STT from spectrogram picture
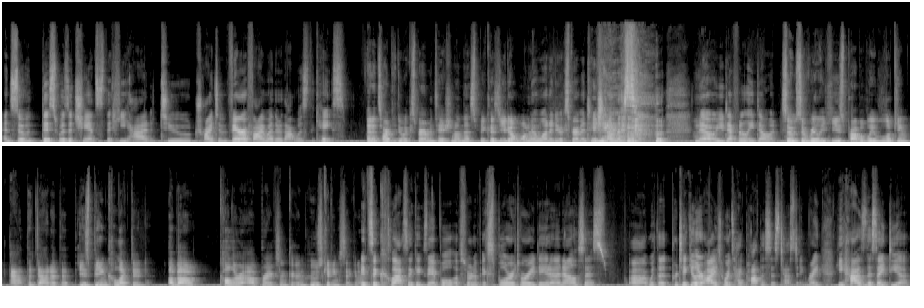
And so this was a chance that he had to try to verify whether that was the case. And it's hard to do experimentation on this because you don't want to don't want to do experimentation on this. no, you definitely don't. So so really he's probably looking at the data that is being collected about cholera outbreaks and, and who's getting sick and It's a classic example of sort of exploratory data analysis uh, with a particular eye towards hypothesis testing, right? He has this idea.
